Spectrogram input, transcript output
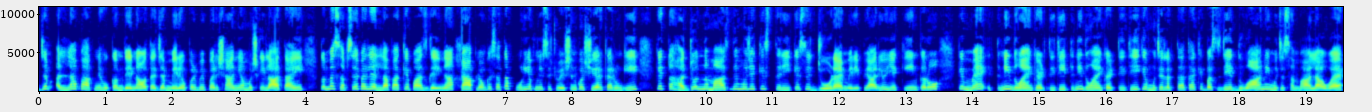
जब अल्लाह पाक ने हुक्म देना होता है, जब मेरे ऊपर भी परेशानियाँ मुश्किल आई तो मैं सबसे पहले अल्लाह पाक के पास गई ना। मैं आप लोगों के साथ पूरी अपनी सिचुएशन को शेयर करूँगी कि तहजद नमाज़ ने मुझे किस तरीके से जोड़ा है। मेरी प्यारियों, यकीन करो कि मैं इतनी दुआएँ करती थी, इतनी दुआएँ करती थी कि मुझे लगता था कि बस ये दुआ नहीं मुझे संभाला हुआ है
